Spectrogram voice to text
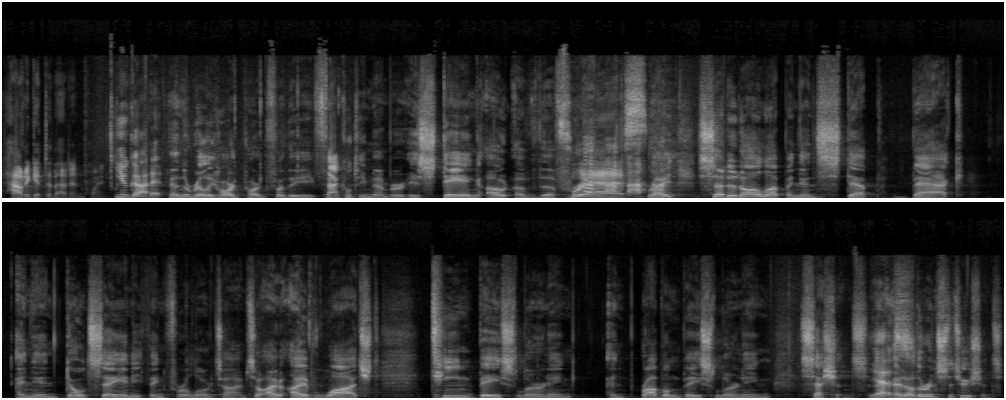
how to get to that endpoint. You got it. And the really hard part for the faculty member is staying out of the fray, Yes. right? Set it all up and then step back and then don't say anything for a long time. So I, I have watched team based learning and problem based learning sessions at- at other institutions.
